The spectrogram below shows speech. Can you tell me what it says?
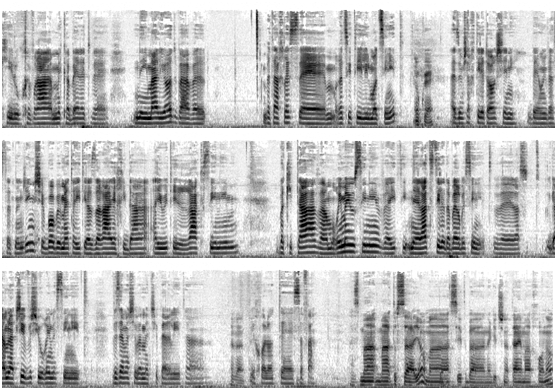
כאילו, חברה מקבלת ונעימה להיות בה, אבל בתכלס אה, רציתי ללמוד סינית. אוקיי. אז המשכתי לתואר שני באוניברסיטת ננג'ינג, שבו באמת הייתי הזרה היחידה, היו איתי רק סינים בכיתה, והמורים היו סינים, ונאלצתי לדבר בסינית, וגם להקשיב בשיעורים לסינית, וזה מה שבאמת שיפר לי את. היכולות אה, שפה. אז מה, מה את עושה היום? מה עשית בנגיד שנתיים האחרונות?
